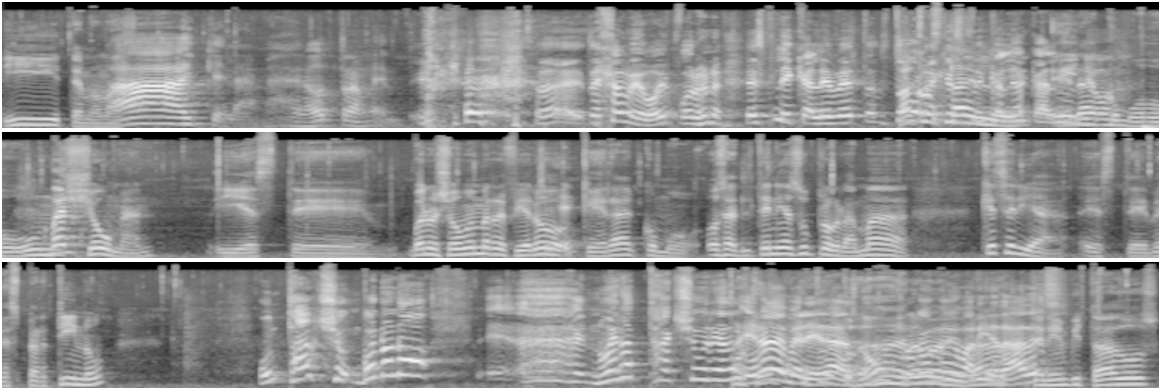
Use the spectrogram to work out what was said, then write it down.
Y te mamás. Ay, que la madre, otra mente. Ay, déjame, voy por una. Explícale, Beto. Tú, Paco Regio, explícale Stanley acá al era como un Bueno. showman. Y este... Bueno, showman me refiero Sí. que era como... O sea, él tenía su programa... ¿Qué sería? Este... Vespertino. Un talk show. Bueno, no. eh, no era talk show, era, era de variedades, ¿no? Ah, Un programa de variedad, variedades. Tenía invitados,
